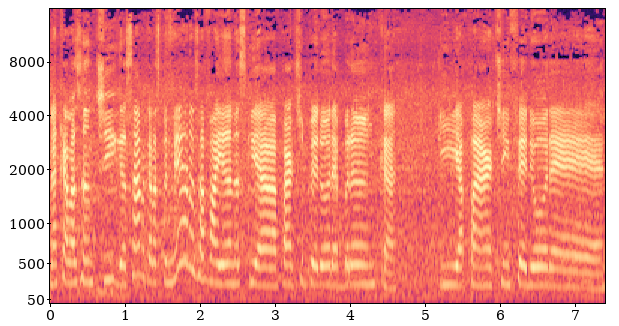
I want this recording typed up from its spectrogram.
naquelas antigas, sabe? Aquelas primeiras havaianas que a parte superior é branca e a parte inferior é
